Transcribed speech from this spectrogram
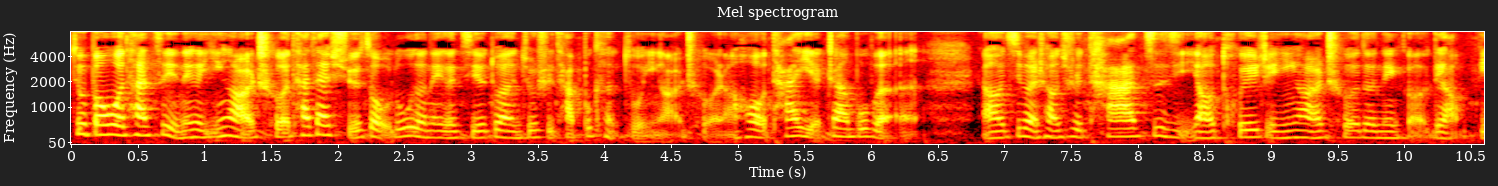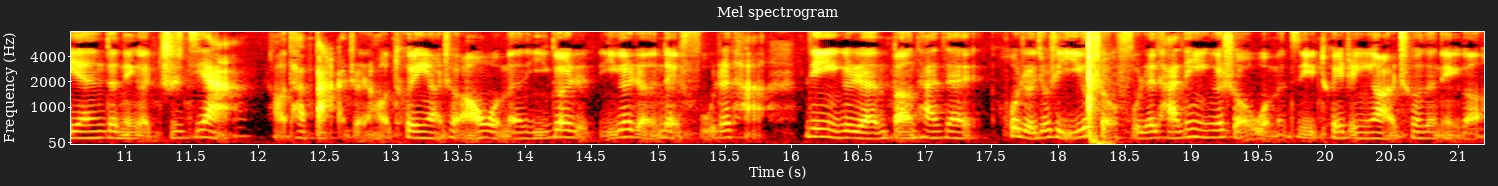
就包括他自己那个婴儿车，他在学走路的那个阶段，就是他不肯坐婴儿车，然后他也站不稳，然后基本上就是他自己要推着婴儿车的那个两边的那个支架，然后他把着，然后推婴儿车，然后我们一个人一个人得扶着他，另一个人帮他在，或者就是一个手扶着他，另一个手我们自己推着婴儿车的那个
